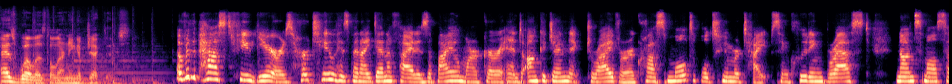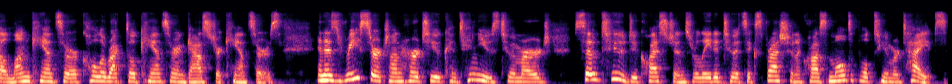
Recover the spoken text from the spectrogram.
as well as the learning objectives. Over the past few years, HER2 has been identified as a biomarker and oncogenic driver across multiple tumor types, including breast, non small cell lung cancer, colorectal cancer, and gastric cancers. And as research on HER2 continues to emerge, so too do questions related to its expression across multiple tumor types.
